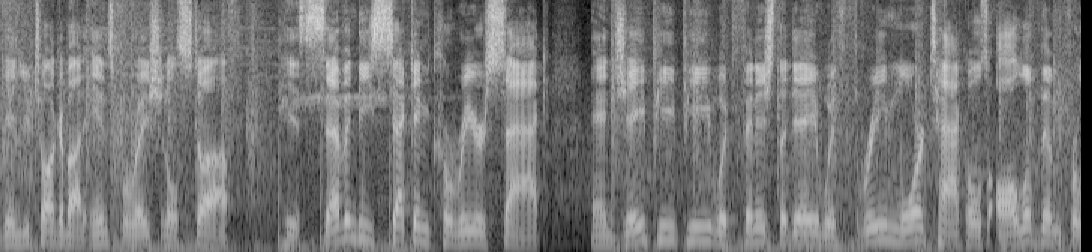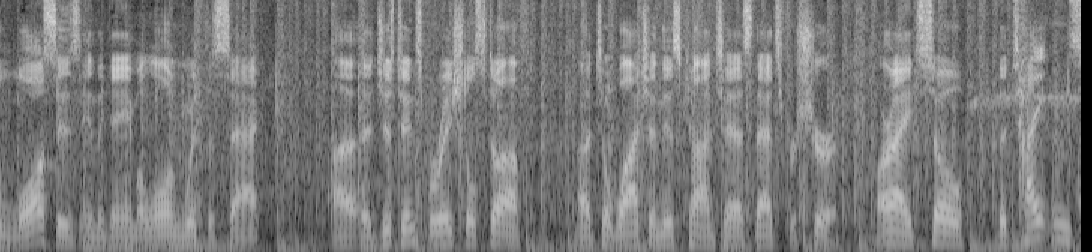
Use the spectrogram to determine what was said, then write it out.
Again, you talk about inspirational stuff. His 72nd career sack, and JPP would finish the day with three more tackles, all of them for losses in the game, along with the sack. Uh, just inspirational stuff uh, to watch in this contest, that's for sure. All right, so the Titans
